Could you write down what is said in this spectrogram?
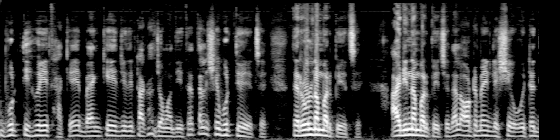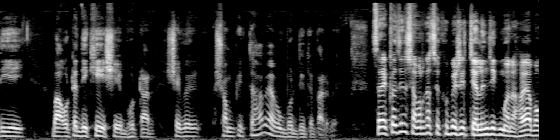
ভর্তি হয়ে থাকে ব্যাংকে যদি টাকা জমা দিয়ে থাকে তাহলে সে ভর্তি হয়েছে তার রোল নাম্বার পেয়েছে আইডি নাম্বার পেয়েছে তাহলে অটোমেটিকলি সে ওইটা দিয়েই বা ওটা দেখিয়ে সে ভোটার হিসেবে সম্পৃক্ত হবে এবং ভোট দিতে পারবে। স্যার একটা জিনিস আমার কাছে খুব বেশি চ্যালেঞ্জিং মনে হয় এবং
